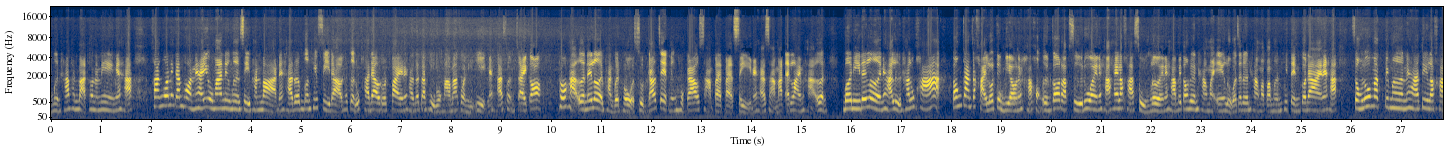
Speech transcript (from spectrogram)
725,000 บาทเท่านั้นเองนะคะ ค่างวดในการผ่อนนะคะอยู่มา 14,000 บาทนะคะ เริ่มต้นที่ฟรีดาวถ้าเกิดลูกค้าดาวรถไปนะคะ ก็จะถูกลงมามากกว่านี้อีกนะคะ สนใจก็โทรหาเอิญได้เลยผ่านเบอร์โทร 0971693884 นะคะ สามารถแอดไลน์มาหาเอิญเบอร์นี้ได้เลยนะคะ หรือถ้าลูกค้าต้องการจะขายรถอย่างเดียวนะคะ ของเอิญก็รับซื้อด้วยนะคะ ให้ราคาสูงเลยนะคะ ไม่ต้องเดินทางมาเอง หรือว่าจะเดินทางมาประเมินที่เต็นท์ก็ได้นะคะ ส่งรูปมาประเมินนะคะ ตีราคา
